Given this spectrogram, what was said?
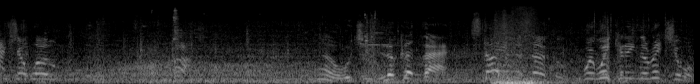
patch a wound. Oh, would you look at that? Stay in the circle. We're weakening the ritual.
